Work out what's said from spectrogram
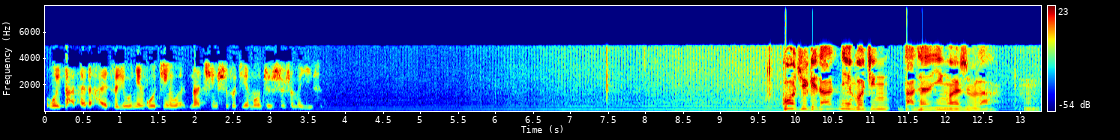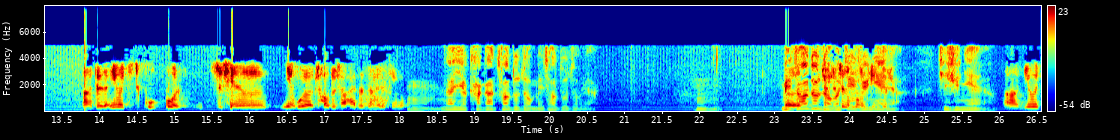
为打胎的孩子有念过经文。那请师傅解梦，这是什么意思？过去给他念过经打胎的婴儿是不是啦？嗯啊，对的，因为过过之前念过超度小孩子的那个经文。嗯，那要看看超度走没超度走呀。嗯，没呃超度走，我继续念呀，继续念呀。啊，因为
